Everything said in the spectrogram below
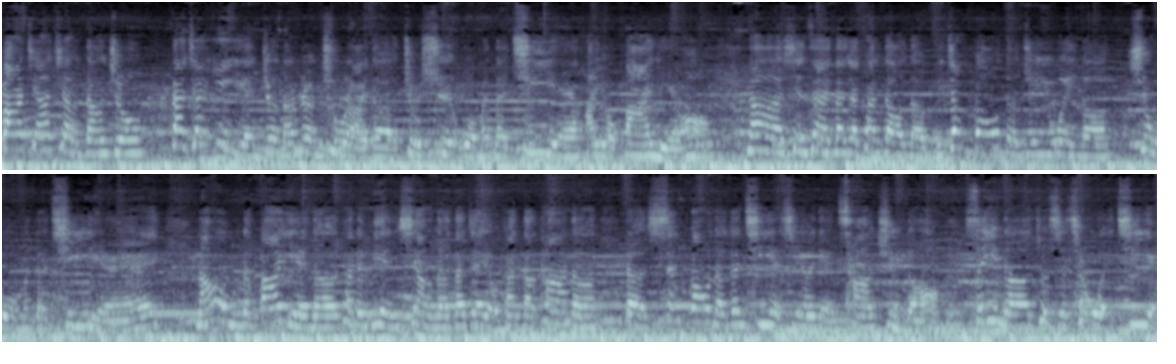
八家将当中，大家一眼就能认出来的，就是我们的七爷还有八爷哦。那现在大家看到的比较高的这一位呢，是我们的七爷。然后我们的八爷呢，他的面相呢，大家有看到他呢的身高呢，跟七爷是有一点差距的哦，所以呢，就是称为七爷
